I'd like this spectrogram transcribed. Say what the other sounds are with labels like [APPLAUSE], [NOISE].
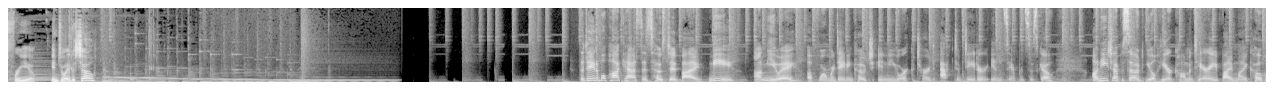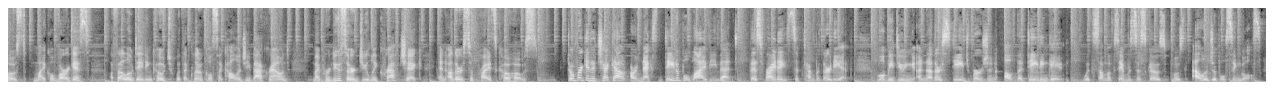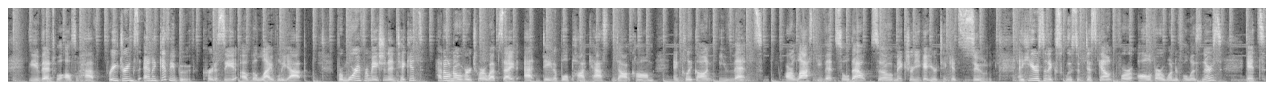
for you. Enjoy the show. The Dateable podcast is hosted by me. I'm Yue, a former dating coach in New York turned active dater in San Francisco. On each episode, you'll hear commentary by my co host, Michael Vargas, a fellow dating coach with a clinical psychology background, my producer, Julie Krafchick, and other surprise co hosts. Don't forget to check out our next Dateable Live event this Friday, September 30th. We'll be doing another stage version of the dating game with some of San Francisco's most eligible singles. The event will also have free drinks and a Giphy booth, courtesy of the Lively app. For more information and tickets, head on over to our website at dateablepodcast.com and click on events. Our last event sold out, so make sure you get your tickets soon. And here's an exclusive discount for all of our wonderful listeners. It's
